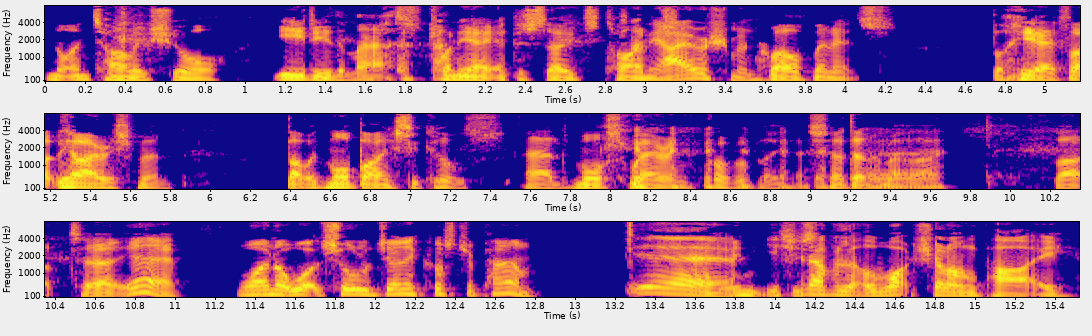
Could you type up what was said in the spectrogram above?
Not entirely sure. You do the math. 28 episodes Like times the Irishman. 12 minutes. But yeah, it's like the Irishman, but with more bicycles and more swearing, probably. Actually, I don't know about that. But uh, yeah, why not watch all of Journey Across Japan? Yeah, In- you should just- have a little watch along party.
